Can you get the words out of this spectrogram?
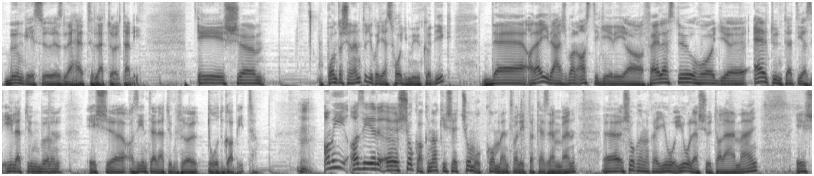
böngészőhöz lehet letölteni. És Pontosan nem tudjuk, hogy ez hogy működik, de a leírásban azt ígéri a fejlesztő, hogy eltünteti az életünkből és az internetünkről Tóth Gabit. Ami azért sokaknak, és egy csomó komment van itt a kezemben, sokaknak egy jó, jó leső találmány, és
